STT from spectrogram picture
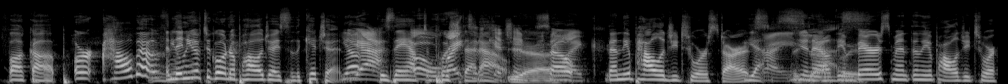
fuck up. or how about And then you have to go and apologize to the kitchen. Yeah. Because they have Oh, to push right to that the out. kitchen. Yeah. So like then the apology tour starts. Yes. Right. You know, the embarrassment, then the apology tour.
